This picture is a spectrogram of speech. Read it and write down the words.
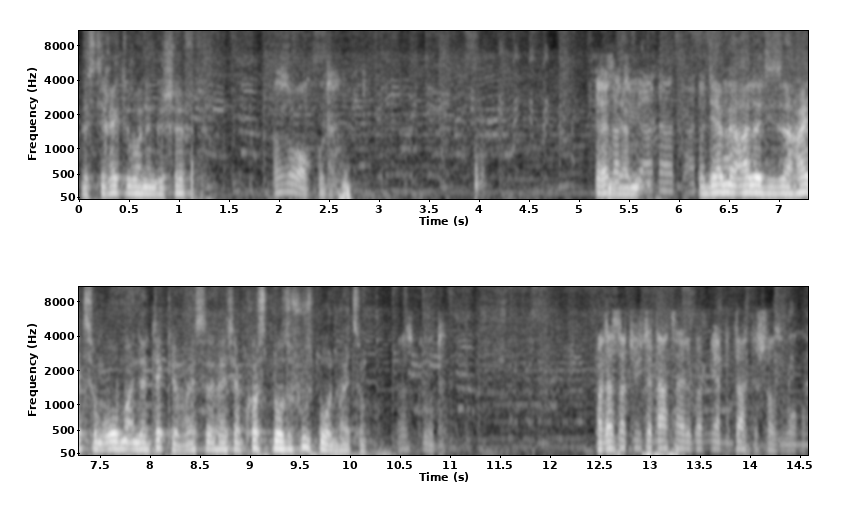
Ist direkt über einem Geschäft. Das ist auch gut. Ja, das ist Die haben- eine, eine Und die haben ja alle diese Heizung oben an der Decke, weißt du? Das heißt, ich habe kostenlose Fußbodenheizung. Das ist gut. Und das ist natürlich der Nachteil bei mir an der Dachgeschosswohnung,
